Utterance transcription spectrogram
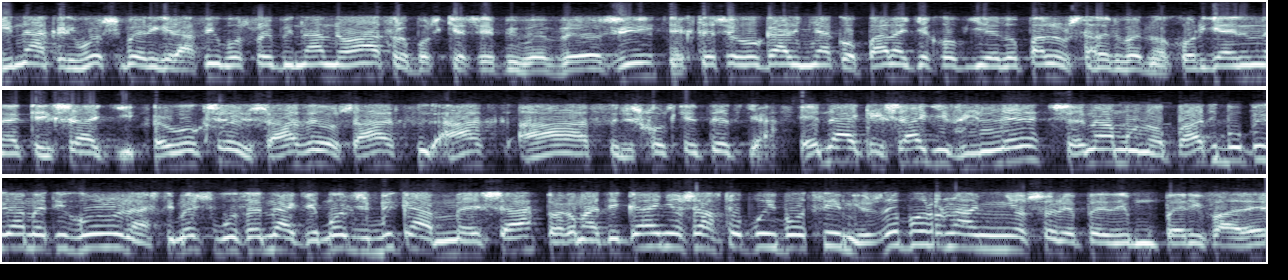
Είναι ακριβώς η περιγραφή όπω πρέπει να είναι ο άνθρωπος και σε επιβεβαίωση. Εχθές έχω κάνει μια κοπάνα και έχω βγει εδώ πάνω στα Δερβενοχώρια είναι ένα κλεισάκι. Εγώ ξέρει, άθεο, άθρησκο και τέτοια. Ένα κλεισάκι φιλέ σε ένα μονοπάτι που πήγαμε τη γουρούνα στη μέση πουθενά και μόλις μπήκα μέσα, πραγματικά νιώσα αυτό που είπε ο Θήμιος. Δεν μπορώ να νιώσω ρε παιδί μου περήφανο, ε,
